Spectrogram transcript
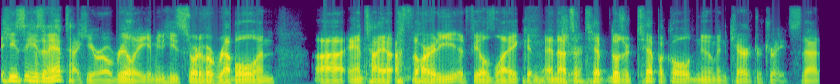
he's he's an anti-hero really i mean he's sort of a rebel and uh anti-authority it feels like and and that's Sure. a tip those are typical newman character traits that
